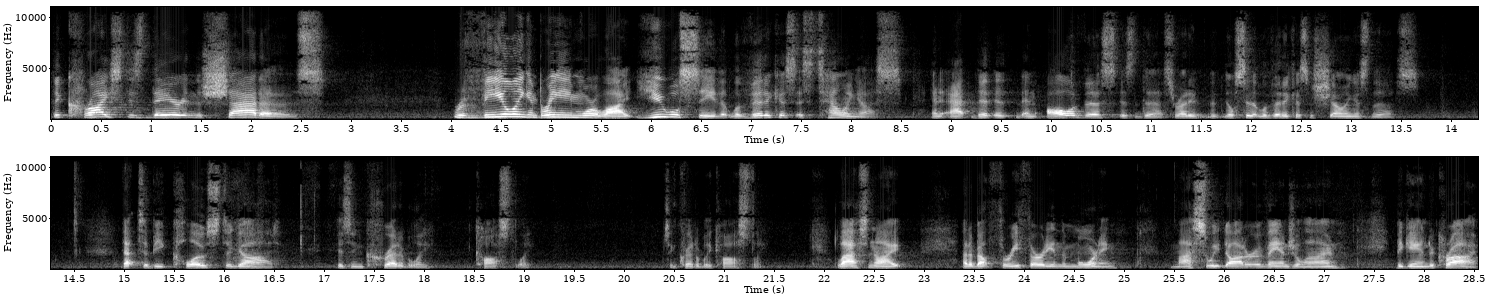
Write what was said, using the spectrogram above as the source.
that Christ is there in the shadows, revealing and bringing more light, you will see that Leviticus is telling us And, at, and all of this is this, ready? You'll see that Leviticus is showing us this that to be close to God is incredibly costly. It's incredibly costly. Last night, at about 3:30 in the morning, my sweet daughter Evangeline began to cry.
